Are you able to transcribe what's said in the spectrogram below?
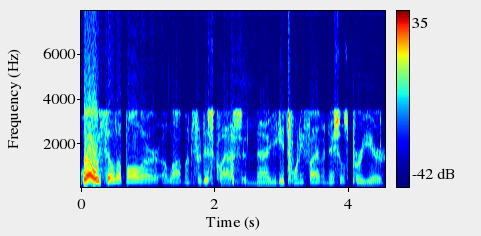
Well, we filled up all our allotment for this class, and uh, you get 25 initials per year,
